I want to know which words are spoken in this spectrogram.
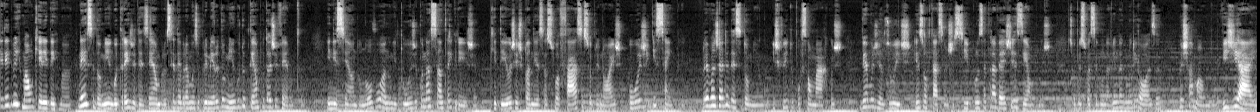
Querido irmão, querida irmã, nesse domingo, 3 de dezembro, celebramos o primeiro domingo do tempo do Advento, iniciando um novo ano litúrgico na Santa Igreja. Que Deus resplandeça a sua face sobre nós, hoje e sempre. No Evangelho desse domingo, escrito por São Marcos, vemos Jesus exortar seus discípulos através de exemplos sobre sua segunda vinda gloriosa, nos chamando: Vigiai,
